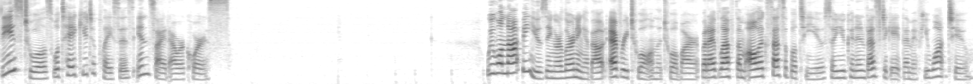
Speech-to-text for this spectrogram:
These tools will take you to places inside our course. We will not be using or learning about every tool on the toolbar, but I've left them all accessible to you so you can investigate them if you want to.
